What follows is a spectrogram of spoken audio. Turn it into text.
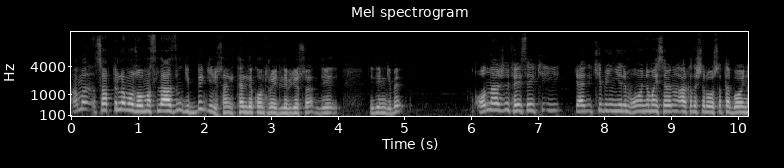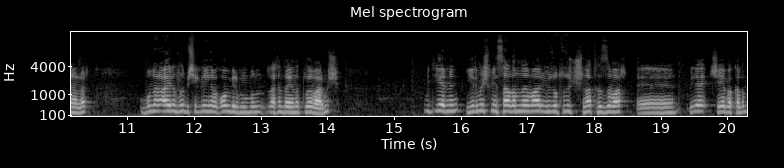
Ama saptırılamaz olması lazım gibi geliyor. Sanki telle kontrol edilebiliyorsa diye dediğim gibi. Onun haricinde FS2 yani 2020 oynamayı seven arkadaşlar olsa tabii oynarlar. Bunlar ayrıntılı bir şekilde yine bak 11 bunun, bunun zaten dayanıklığı varmış. Bir diğerinin 23 bin sağlamlığı var. 133 knot hızı var. Ee, bir de şeye bakalım.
